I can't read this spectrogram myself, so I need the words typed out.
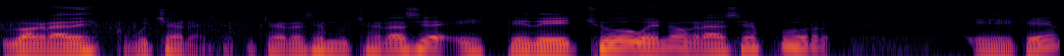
lo, agradezco. Muchas gracias, muchas gracias, muchas gracias. Este, de hecho, bueno, gracias por, eh, ¿qué?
